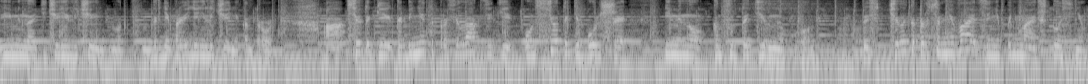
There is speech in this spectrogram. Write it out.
именно течения лечения, вот, вернее, проведения лечения, контроль. А все-таки кабинеты профилактики, он все-таки больше именно консультативный уклон. То есть человек, который сомневается и не понимает, что с ним,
